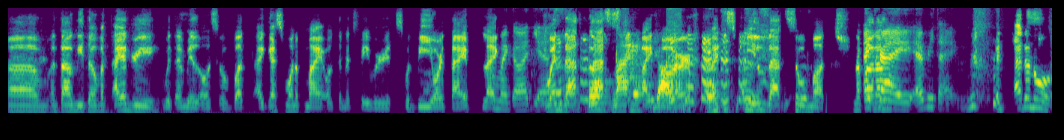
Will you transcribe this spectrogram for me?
Um, ang tawag dito, but I agree with Emil also. But I guess one of my ultimate favorites would be Your Type. oh Like, my god, yeah. when that blasts my in my God. car, I just feel that so much. Na I parang, cry every time. it, I don't know,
